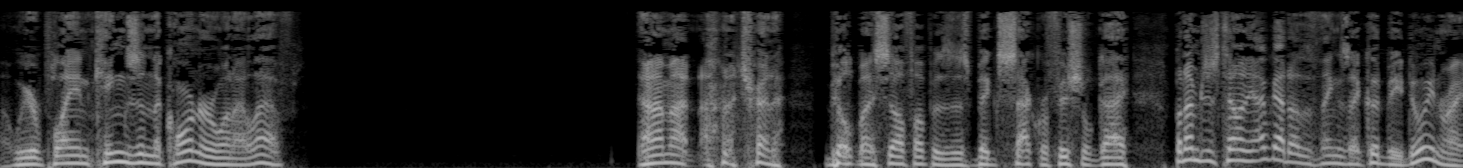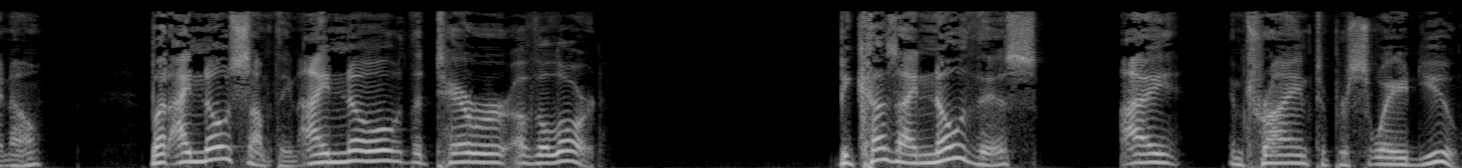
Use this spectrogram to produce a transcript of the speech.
Uh, we were playing Kings in the Corner when I left. And I'm not, I'm not trying to build myself up as this big sacrificial guy, but I'm just telling you, I've got other things I could be doing right now. But I know something. I know the terror of the Lord. Because I know this, I am trying to persuade you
